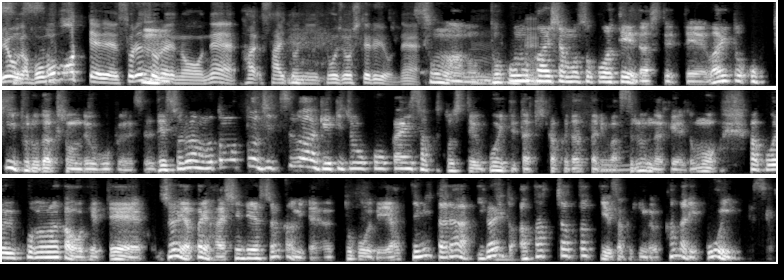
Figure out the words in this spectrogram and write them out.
量がボボボってそれぞれのね、はサイトに登場してるよね。そうなの。うんどこの会社もそこは手出してて、割と大きいプロダクションで動くんですよ。で、それはもともと実は劇場公開作として動いてた企画だったりはするんだけれども、まあこういうコロナ禍を経て、じゃあやっぱり配信でやっちゃうかみたいなところでやってみたら、意外と当たっちゃったっていう作品がかなり多いんですよ。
